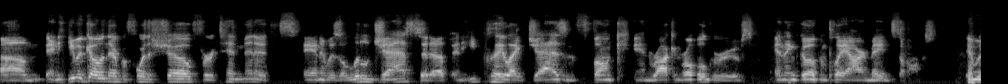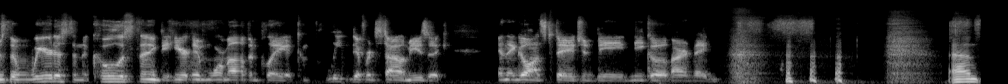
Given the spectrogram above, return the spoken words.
Um, and he would go in there before the show for 10 minutes, and it was a little jazz setup, and he'd play like jazz and funk and rock and roll grooves, and then go up and play Iron Maiden songs. It was the weirdest and the coolest thing to hear him warm up and play a complete different style of music, and then go on stage and be Nicko of Iron Maiden. and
